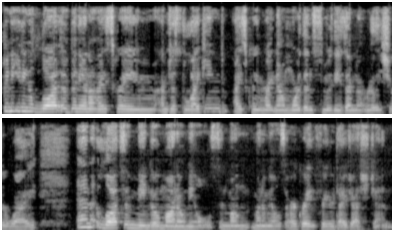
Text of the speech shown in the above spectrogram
Been eating a lot of banana ice cream. I'm just liking ice cream right now more than smoothies. I'm not really sure why. And lots of mango mono meals. And mono meals are great for your digestion.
